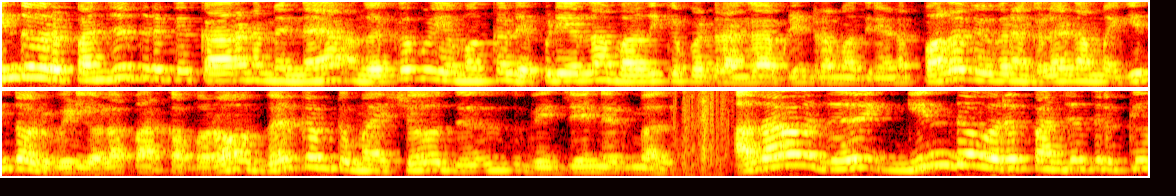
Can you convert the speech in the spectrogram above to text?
இந்த ஒரு பஞ்சத்திற்கு காரணம் என்ன? அங்க இருக்கக்கூடிய மக்கள் எப்படியெல்லாம் பாதிக்கப்படுறாங்க அப்படின்ற மாதிரியான பல விவரங்களை நம்ம இந்த ஒரு வீடியோல பார்க்க போறோம். Welcome to my show this is Vijay Nirmal அதாவது இந்த ஒரு பஞ்சத்திற்கு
